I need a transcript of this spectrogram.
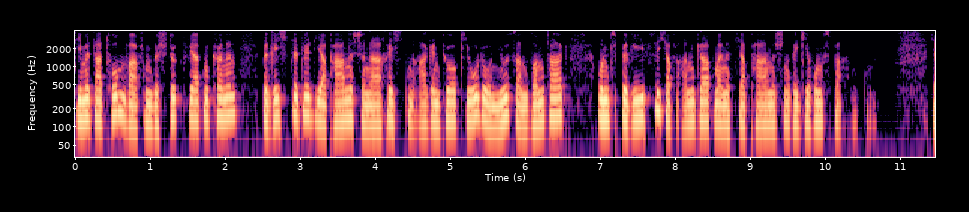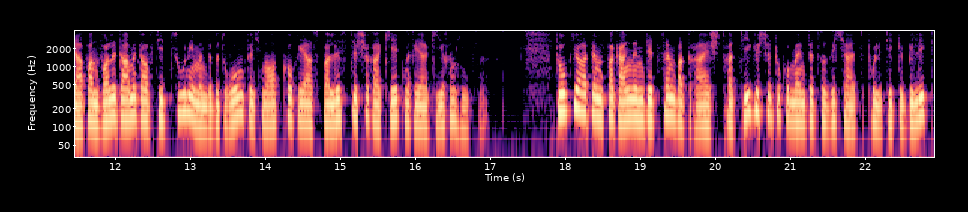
die mit Atomwaffen bestückt werden können, berichtete die japanische Nachrichtenagentur Kyodo News am Sonntag und berief sich auf Angaben eines japanischen Regierungsbeamten. Japan wolle damit auf die zunehmende Bedrohung durch Nordkoreas ballistische Raketen reagieren, hieß es. Tokio hat im vergangenen Dezember drei strategische Dokumente zur Sicherheitspolitik gebilligt,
